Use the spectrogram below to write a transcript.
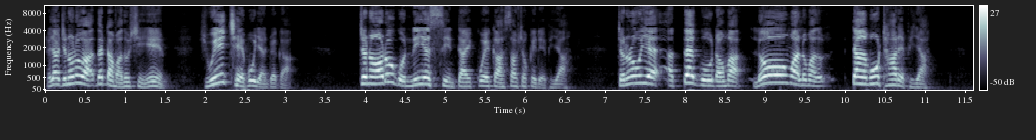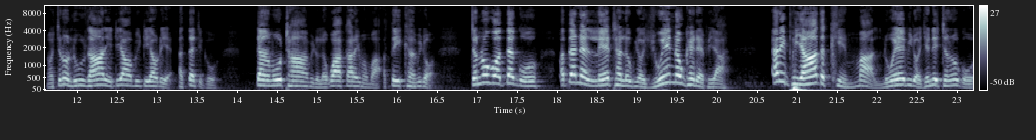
။ဒါကြောင့်ကျွန်တော်တို့ကအသက်တာမှာဆိုရှင်ရွေးချယ်ဖို့ရန်အတွက်ကကျွန်တော်တို့ကိုနေ့ရက်စဉ်တိုင်းကွဲကာစောင့်ရှောက်ခဲ့တဲ့ဖရား ကျွန်တော်တို့ရဲ့အသက်ကိုတောင်မှလုံးဝလုံးဝတန်ဖိုးထားတဲ့ဖရား။နော်ကျွန်တော်လူသားတွေတယောက်ပြီးတယောက်တွေအသက်တွေကိုတန်ဖိုးထားပြီးတော့လကွာကားတိုင်းမှာအသေးခံပြီးတော့ကျွန်တော်ကအသက်ကိုအသက်နဲ့လဲထပ်လုပ်ပြီးတော့ရွေးနှုတ်ခဲ့တဲ့ဖရား။အဲ့ဒီဖရားသခင်မှလွဲပြီးတော့ယနေ့ကျွန်တော်တို့ကို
